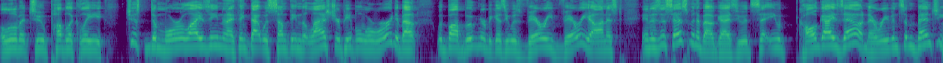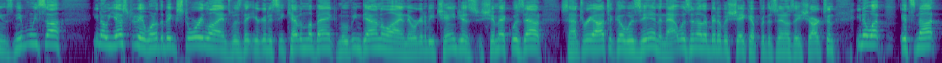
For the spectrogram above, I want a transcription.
a little bit too publicly just demoralizing. And I think that was something that last year people were worried about with Bob Boughner because he was very, very honest in his assessment about guys. He would say he would call guys out, and there were even some benchings. And even we saw, you know, yesterday one of the big storylines was that you're going to see Kevin Labanc moving down the line. There were going to be changes. Simek was out, Santeri Hatakka was in, and that was another bit of a shakeup for the San Jose Sharks. And you know what? It's not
